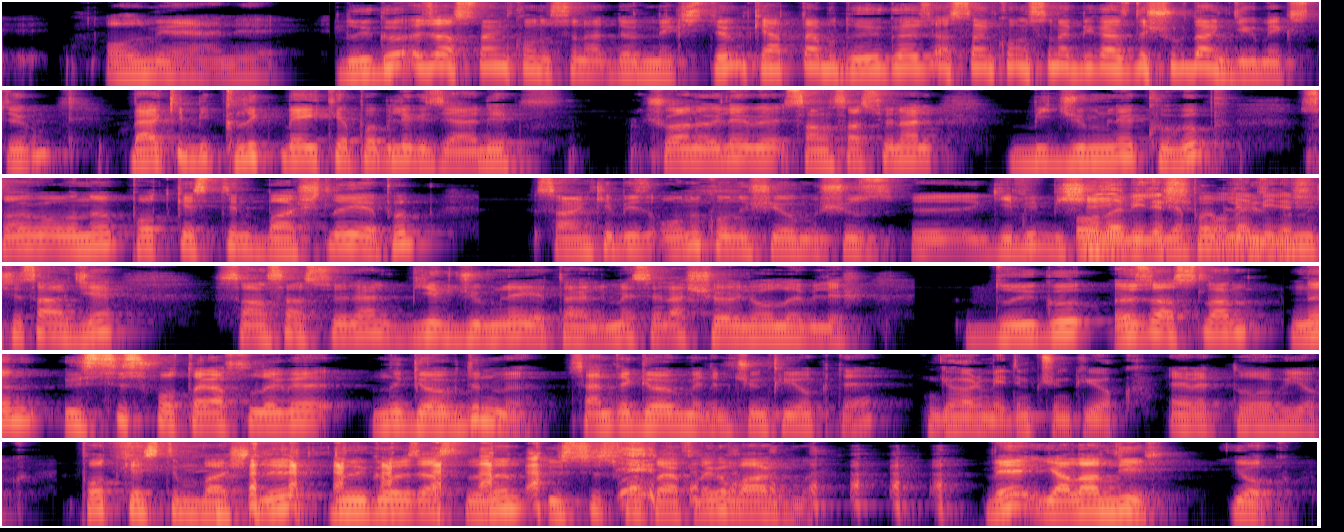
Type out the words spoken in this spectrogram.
olmuyor yani. Duygu Özaslan konusuna dönmek istiyorum ki hatta bu Duygu Özaslan konusuna biraz da şuradan girmek istiyorum. Belki bir clickbait yapabiliriz yani. Şu an öyle bir sansasyonel bir cümle kurup sonra onu podcast'in başlığı yapıp sanki biz onu konuşuyormuşuz e, gibi bir şey olabilir, yapabiliriz. Olabilir. Bunun için sadece sansasyonel bir cümle yeterli. Mesela şöyle olabilir. Duygu Özaslan'ın üstsüz fotoğraflarını gördün mü? Sen de görmedim çünkü yok de. Görmedim çünkü yok. Evet doğru yok. Podcast'in başlığı Duygu Özaslan'ın üstsüz fotoğrafları var mı? Ve yalan değil. Yok.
